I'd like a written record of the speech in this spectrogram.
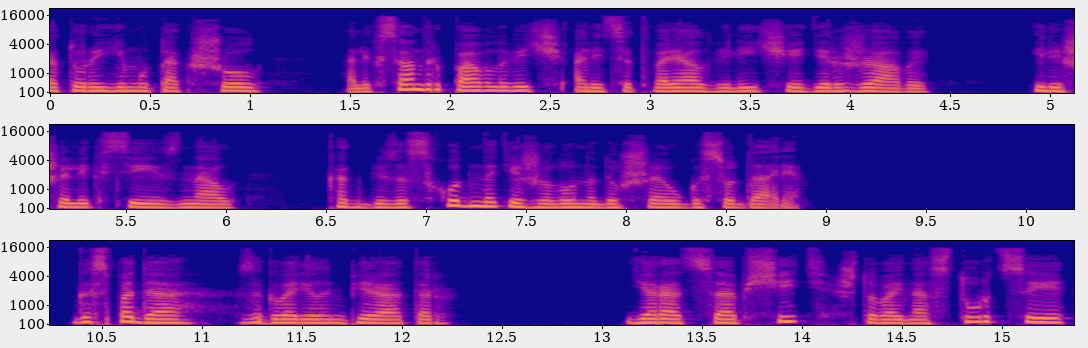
который ему так шел, Александр Павлович олицетворял величие державы, и лишь Алексей знал, как безысходно тяжело на душе у государя. «Господа», — заговорил император, — «я рад сообщить, что война с Турцией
